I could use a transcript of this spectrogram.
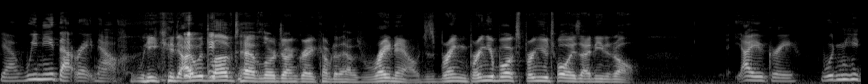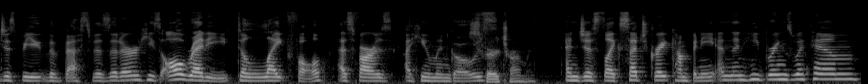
Yeah, we need that right now. We could I would love to have Lord John Grey come to the house right now. Just bring bring your books, bring your toys. I need it all. I agree. Wouldn't he just be the best visitor? He's already delightful as far as a human goes. It's very charming. and just like such great company and then he brings with him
